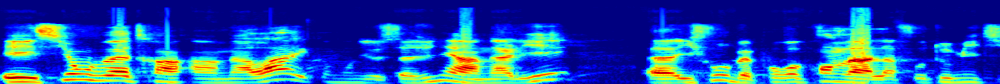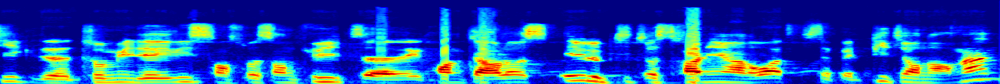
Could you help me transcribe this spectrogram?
Et si on veut être un, un ally, comme on dit aux États-Unis, un allié, euh, il faut, ben, pour reprendre la, la photo mythique de Tommy Davis en 68 euh, avec Juan Carlos et le petit Australien à droite qui s'appelle Peter Norman,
